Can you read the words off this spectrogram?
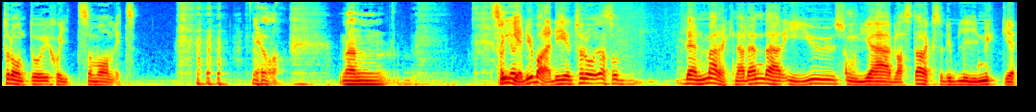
Toronto är skit som vanligt. Ja. Men Så Ja, jag- är det ju bara. Det är alltså, den marknaden där är ju så jävla stark så det blir mycket.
